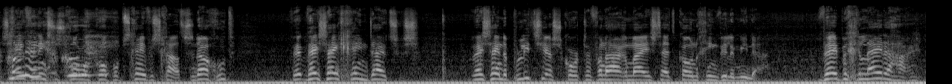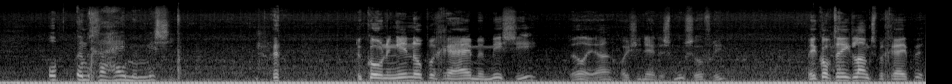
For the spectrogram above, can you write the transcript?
Scheveningse schoolkop op Scheverschaatsen. Nou goed, wij, wij zijn geen Duitsers. Wij zijn de politie-escorte van Hare Majesteit Koningin Wilhelmina. Wij begeleiden haar op een geheime missie. De koningin op een geheime missie? Wel ja, originele smoes hoor, vriend. Maar je komt er niet langs, begrepen?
